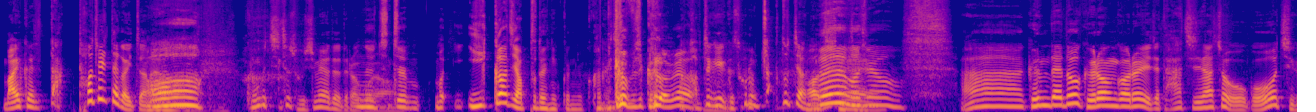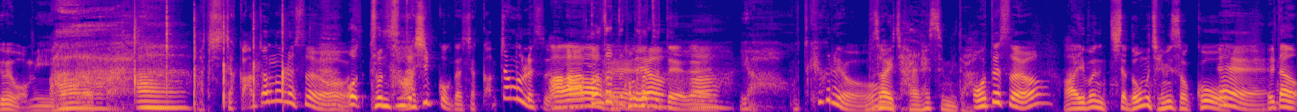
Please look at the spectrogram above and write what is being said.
마이크에서 딱 터질 때가 있잖아요. 아. 그런 거 진짜 조심해야 되더라고요. 네, 진짜 막 이까지 아프다니까요. 가끔씩 그러면 아, 갑자기 그 소름 쫙 돋지 않아요? 네, 맞아요. 아, 근데도 그런 거를 이제 다 지나쳐 오고 지금의 워밍이 아, 아, 아, 진짜 깜짝 놀랐어요. 어, 전 진짜 40곡 나 진짜 깜짝 놀랐어요. 아, 아 콘서트 네. 콘서트 때. 네. 아, 야, 어떻게 그래요? 무사히 잘 했습니다. 어땠어요? 아, 이번엔 진짜 너무 재밌었고 네. 일단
